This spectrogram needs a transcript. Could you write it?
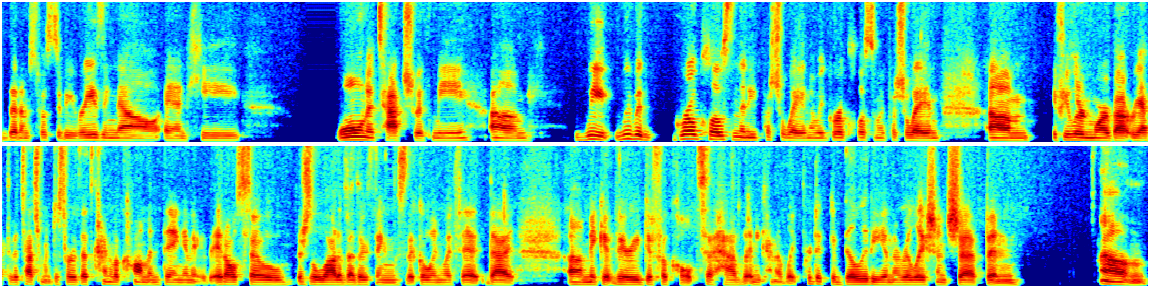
that I'm supposed to be raising now, and he won't attach with me. Um, we we would grow close and then he'd push away, and then we'd grow close and we push away. And um, if you learn more about reactive attachment disorder, that's kind of a common thing, and it, it also there's a lot of other things that go in with it that um, make it very difficult to have any kind of like predictability in the relationship and um,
